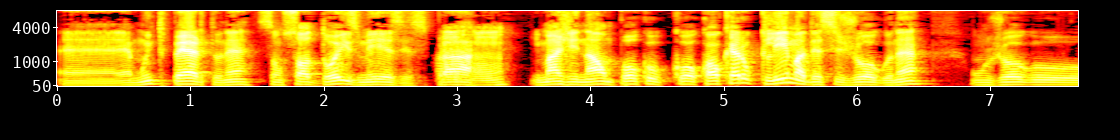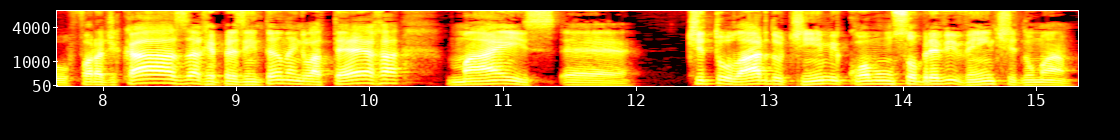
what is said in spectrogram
É, é, muito perto, né? São só dois meses para uhum. imaginar um pouco qual, qual era o clima desse jogo, né? Um jogo fora de casa, representando a Inglaterra, mas é, titular do time como um sobrevivente de uma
